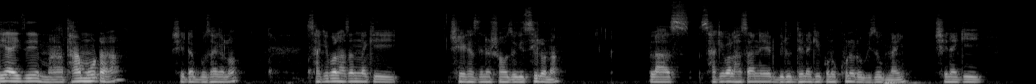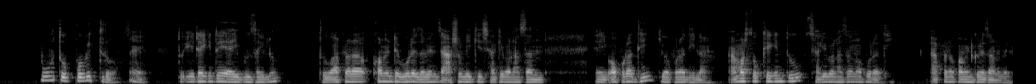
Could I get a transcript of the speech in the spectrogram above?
এআই যে মাথা মোটা, সেটা বোঝা গেল। সাকিব আল হাসান নাকি শেখ হাসিনার সহযোগী ছিল না। প্লাস সাকিব আল হাসানের বিরুদ্ধে নাকি কোনো খুনের অভিযোগ নাই। সে নাকি পুত পবিত্র হ্যাঁ? তো এটা কিন্তু এআই বুঝাইলো। তো আপনারা কমেন্টে বলে যাবেন যে আসলে কি সাকিব আল হাসান এই অপরাধী কি অপরাধী না। আমার চোখে কিন্তু সাকিব আল হাসান অপরাধী। আপনারা কমেন্ট করে জানবেন।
